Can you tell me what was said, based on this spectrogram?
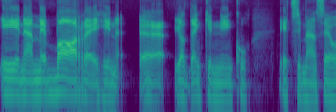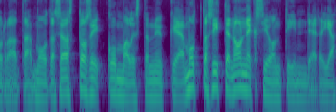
ei enää mene baareihin ö, jotenkin niin kuin etsimään seuraa tai muuta. Se on tosi kummallista nykyään, mutta sitten onneksi on Tinder ja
